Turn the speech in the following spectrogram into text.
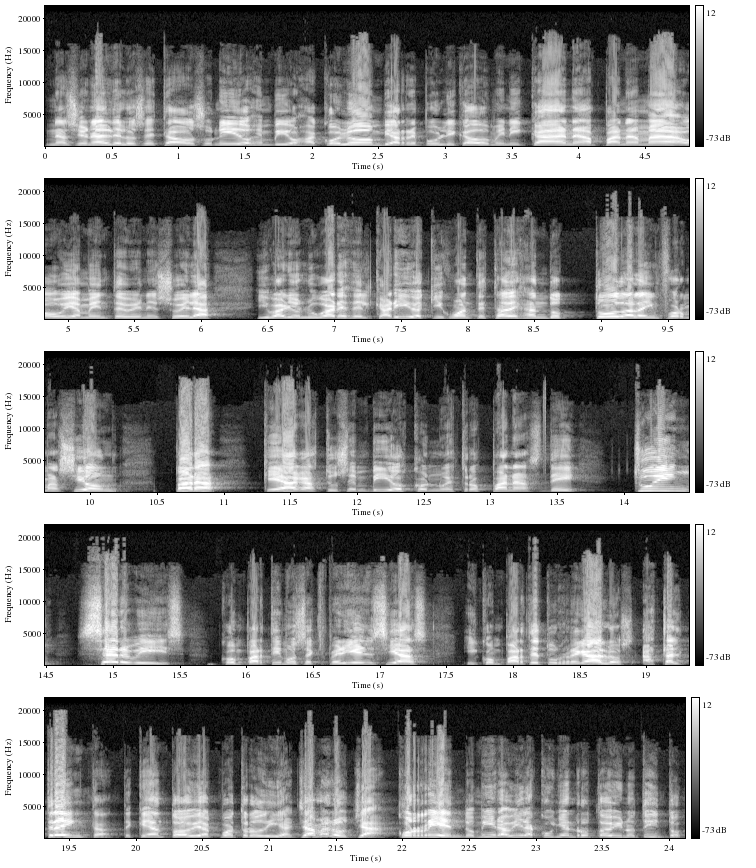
nacional de los Estados Unidos, envíos a Colombia, República Dominicana, Panamá, obviamente Venezuela y varios lugares del Caribe. Aquí Juan te está dejando toda la información para que hagas tus envíos con nuestros panas de Twin Service. Compartimos experiencias y comparte tus regalos. Hasta el 30, te quedan todavía cuatro días. Llámalos ya, corriendo. Mira, vi la cuña en ruta vino tinto.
